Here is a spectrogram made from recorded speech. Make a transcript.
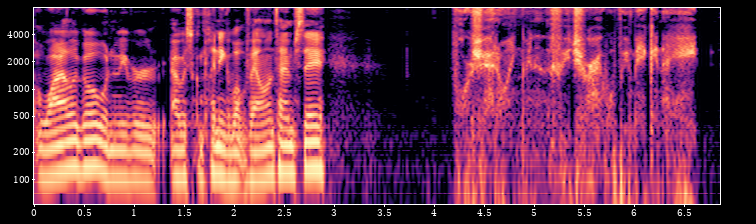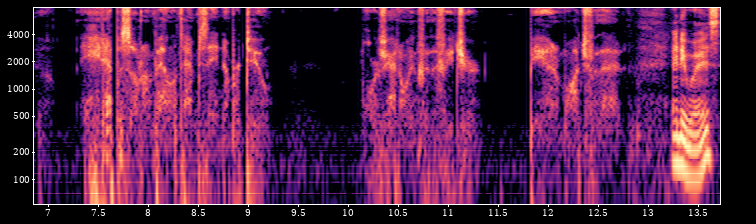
a while ago when we were. I was complaining about Valentine's Day. Foreshadowing in the future, I will be making a hate hate episode on Valentine's Day number two. Foreshadowing for the future. Be on watch for that. Anyways,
